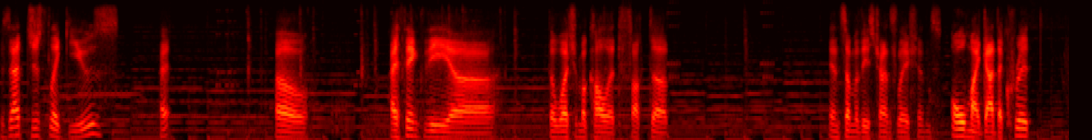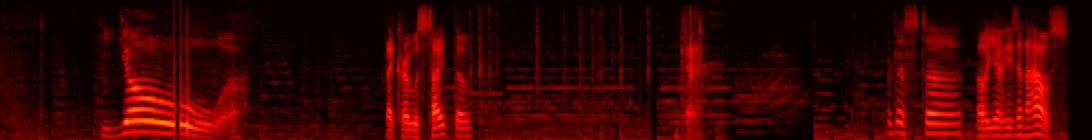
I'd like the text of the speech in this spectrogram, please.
Is that just like use? I Oh. I think the uh the whatchamacallit fucked up in some of these translations. Oh my god, the crit. Yo! That crit was tight though. Okay. We're just, uh... Oh yeah, he's in the house.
